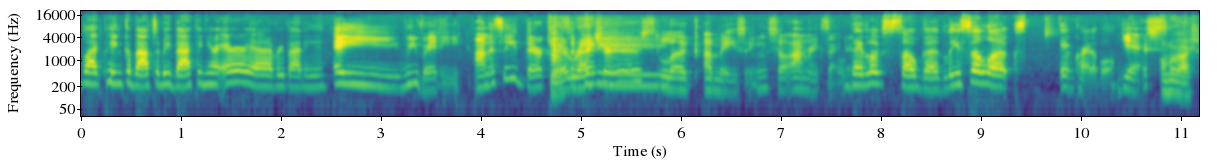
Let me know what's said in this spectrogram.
Blackpink about to be back in your area, everybody. Hey, we ready. Honestly, their Get concept pictures look amazing, so I'm excited. They look so good. Lisa looks incredible. yes. Oh my gosh.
